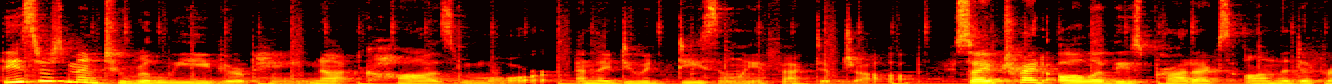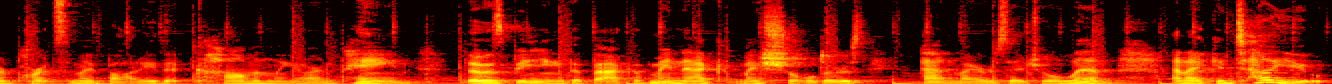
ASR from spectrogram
These are meant to relieve your pain, not cause more, and they do a decently effective job. So I've tried all of these products on the different parts of my body that commonly are in pain, those being the back of my neck, my shoulders, and my residual limb. And I can tell you,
